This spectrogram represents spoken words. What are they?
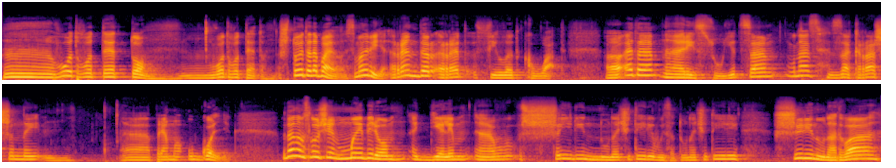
Э, вот вот это. Вот вот это. Что это добавилось? Смотрите. Render Red Fillet Quad. А, это э, рисуется у нас закрашенный э, прямоугольник. В данном случае мы берем, делим э, ширину на 4, высоту на 4, ширину на 2,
